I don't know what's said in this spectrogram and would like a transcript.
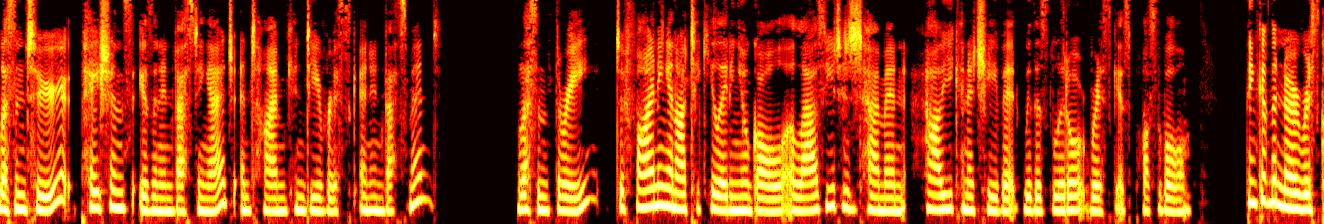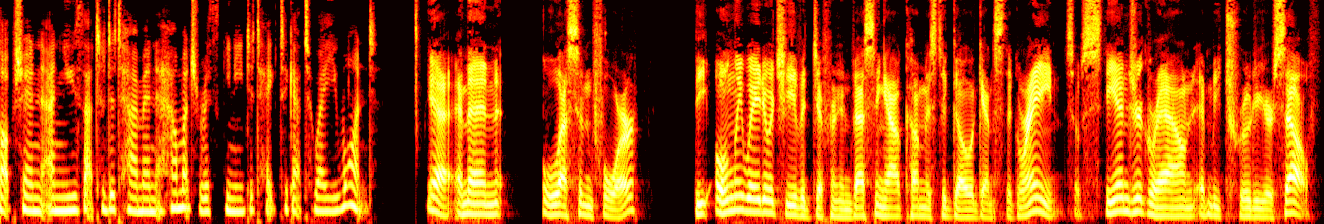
Lesson two, patience is an investing edge and time can de risk an investment. Lesson three, defining and articulating your goal allows you to determine how you can achieve it with as little risk as possible. Think of the no risk option and use that to determine how much risk you need to take to get to where you want. Yeah. And then lesson four the only way to achieve a different investing outcome is to go against the grain. So stand your ground and be true to yourself.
